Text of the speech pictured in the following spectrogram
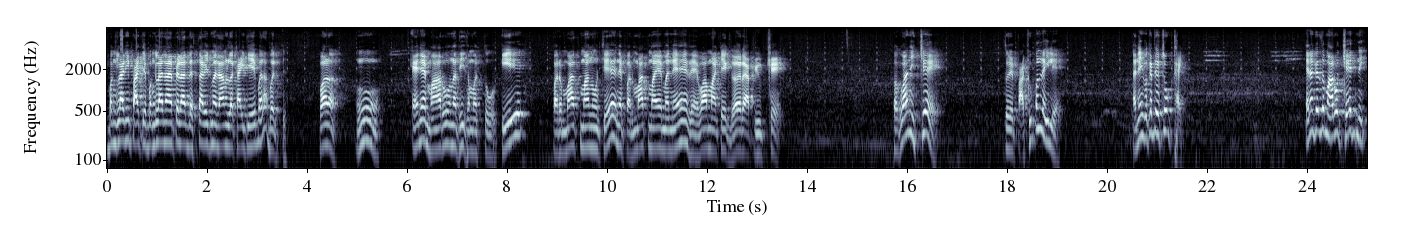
બંગલાની પાછળ બંગલાના પેલા દસ્તાવેજમાં નામ લખાય છે એ બરાબર છે. પણ હું એને મારો નથી સમજતો. એ પરમાત્માનો છે અને પરમાત્માએ મને રહેવા માટે ઘર આપ્યું છે. ભગવાન ઈચ્છે તો એ પાછું પણ લઈ લે. અને એ વખતે શોખ થાય. એના કરતાં મારો છે જ નહીં.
